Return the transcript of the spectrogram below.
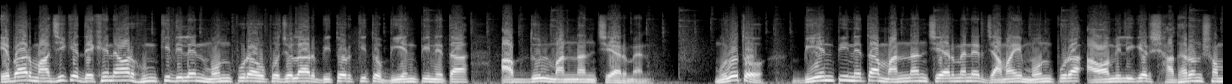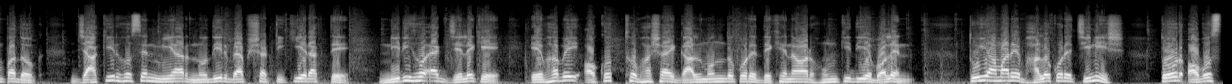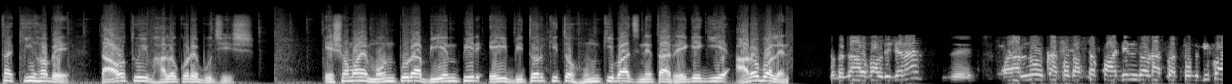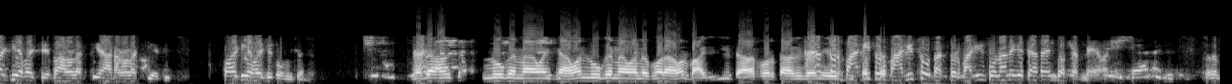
এবার মাঝিকে দেখে নেওয়ার হুমকি দিলেন মনপুরা উপজেলার বিতর্কিত বিএনপি নেতা আব্দুল মান্নান চেয়ারম্যান। মূলত, বিএনপি নেতা মান্নান চেয়ারম্যানের জামাই মনপুরা আওয়ামী লীগের সাধারণ সম্পাদক জাকির হোসেন মিয়ার নদীর ব্যবসা টিকিয়ে রাখতে নিরীহ এক জেলেকে এভাবেই অকথ্য ভাষায় গালমন্দ করে দেখে নেওয়ার হুমকি দিয়ে বলেন, তুই আমারে ভালো করে চিনিস, তোর অবস্থা কি হবে, তাও তুই ভালো করে বুঝিস। এ সময় মনপুরা বিএমপির এই বিতর্কিত হুমকিবাজ নেতা রেগে গিয়ে আরও বলেন তোকে জাল ফাল দিছে না? জি। ওরা নৌকা সদস্য কয়দিন ধরে ডাক্তার তোর কি কয় টিয়া পাইছে? বারো লাখ টিয়া আঠারো লাখ টিয়া দিচ্ছে কয় টিয়া পাইছে কমিশনে? দাদা আমি নৌকা নামাইছি আমার নৌকা নামানোর পর আমার বাকি দিয়ে দেওয়ার পর তো আমি আর তোর বাকি তোর তো লেগেছে এত দরকার নেই আমার। তোর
